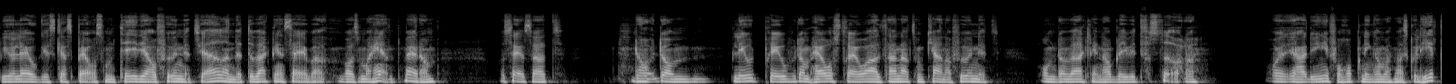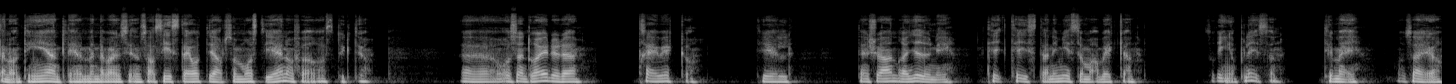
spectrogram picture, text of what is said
biologiska spår som tidigare har funnits i ärendet och verkligen se vad, vad som har hänt med dem. Och se så att de, de blodprov, de hårstrå och allt annat som kan ha funnits, om de verkligen har blivit förstörda. Och jag hade ju ingen förhoppning om att man skulle hitta någonting egentligen, men det var en sån sista åtgärd som måste genomföras tyckte jag. Eh, och sen dröjde det tre veckor till den 22 juni, tisdagen i midsommarveckan, så ringer polisen till mig och säger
